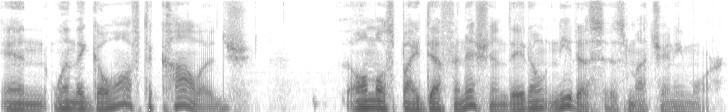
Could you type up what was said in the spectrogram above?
and when they go off to college, almost by definition, they don't need us as much anymore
